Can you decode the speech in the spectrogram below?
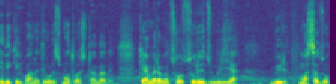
हे देखील पाहणं तेवढंच महत्त्वाचं ठरणार आहे. कॅमेरामॅन सो सुरेश मीडिया बीड मसाजोग.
